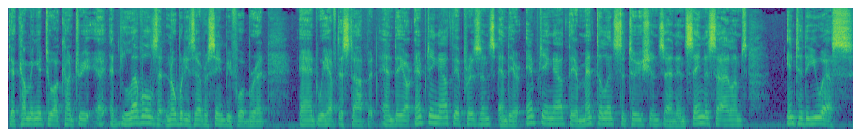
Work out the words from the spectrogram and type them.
They're coming into our country at, at levels that nobody's ever seen before, Brett and we have to stop it. And they are emptying out their prisons and they're emptying out their mental institutions and insane asylums into the U.S.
